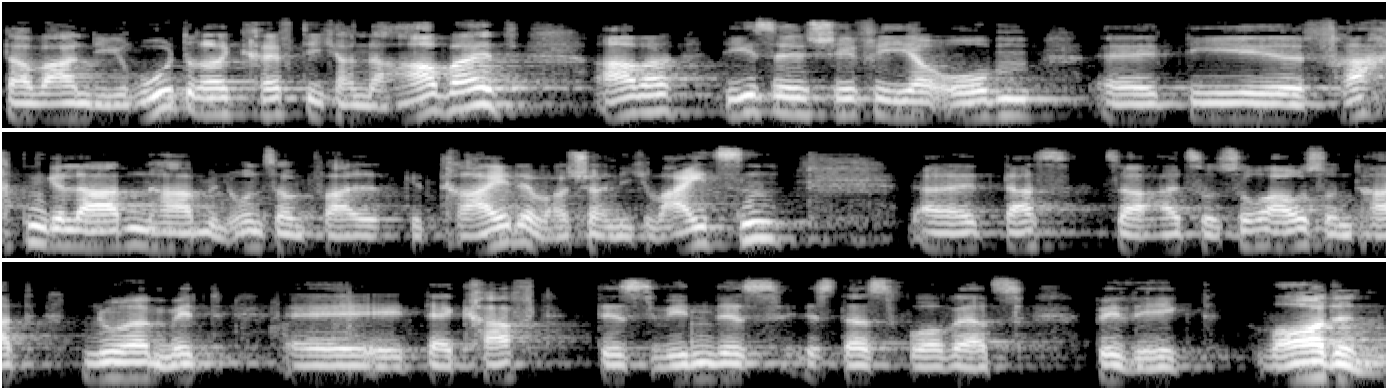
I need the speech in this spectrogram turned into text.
Da waren die Ruderer kräftig an der Arbeit. Aber diese Schiffe hier oben, äh, die Frachten geladen haben, in unserem Fall Getreide, wahrscheinlich Weizen, äh, das sah also so aus und hat nur mit der Kraft des Windes ist das vorwärts bewegt worden.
